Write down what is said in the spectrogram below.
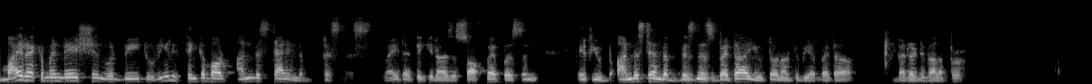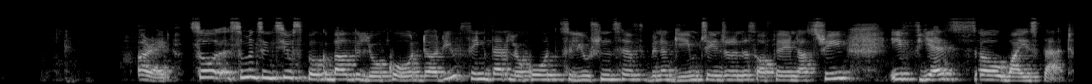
My recommendation would be to really think about understanding the business right? I think you know as a software person if you understand the business better you turn out to be a better better developer All right. So, Suman, since you spoke about the low code, uh, do you think that low code solutions have been a game changer in the software industry? If yes, uh, why is that?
